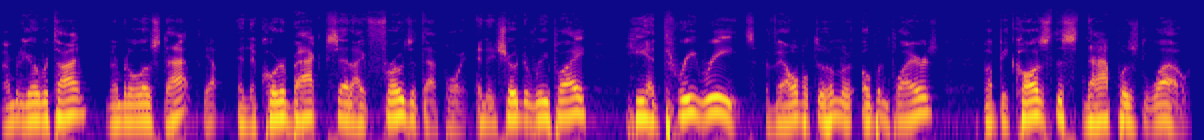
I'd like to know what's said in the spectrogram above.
Remember the overtime? Remember the low snap? Yep. And the quarterback said, I froze at that point. And they showed the replay. He had three reads available to him, open players, but because the snap was low,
